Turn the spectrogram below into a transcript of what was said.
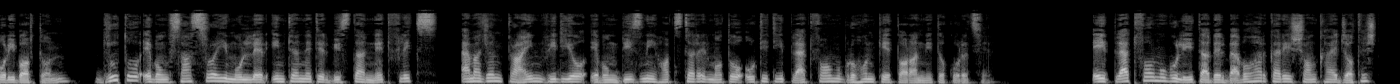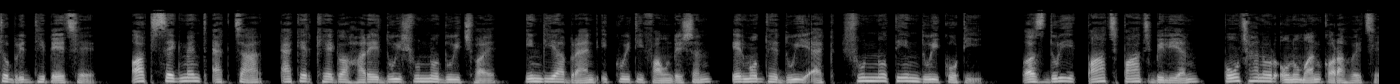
পরিবর্তন, দ্রুত এবং সাশ্রয়ী মূল্যের ইন্টারনেটের বিস্তার নেটফ্লিক্স, অ্যামাজন প্রাইম ভিডিও এবং ডিজনি হটস্টারের মতো ওটিটি প্ল্যাটফর্ম গ্রহণকে ত্বরান্বিত করেছে। এই প্ল্যাটফর্মগুলি তাদের ব্যবহারকারীর সংখ্যায় যথেষ্ট বৃদ্ধি পেয়েছে। আট সেগমেন্ট, এক চার, একের খেগ হারে দুই শূন্য দুই ছয়, ইন্ডিয়া ব্র্যান্ড ইকুইটি ফাউন্ডেশন, এর মধ্যে দুই এক, শূন্য তিন দুই কোটি। অস দুই পাঁচ পাঁচ বিলিয়ন পৌঁছানোর অনুমান করা হয়েছে।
